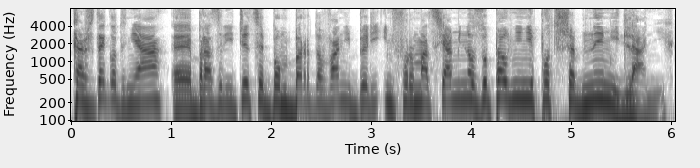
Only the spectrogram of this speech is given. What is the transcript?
Każdego dnia e, Brazylijczycy bombardowani byli informacjami no zupełnie niepotrzebnymi dla nich.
